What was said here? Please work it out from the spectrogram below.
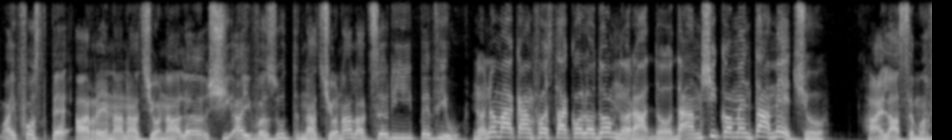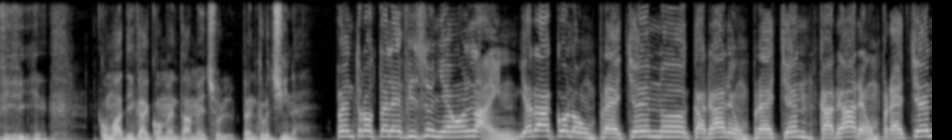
Ai fost pe arena națională și ai văzut naționala țării pe viu. Nu numai că am fost acolo, domnul Radu, dar am și comentat meciul. Hai, lasă-mă, Vivi. Cum adică ai comentat meciul? Pentru cine? Pentru o televiziune online. Era acolo un prieten uh, care are un prieten, care are un prieten,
